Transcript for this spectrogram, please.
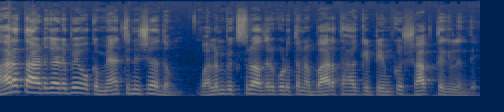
భారత ఆటగాడిపై ఒక మ్యాచ్ నిషేధం. ఒలింపిక్స్లో అదరగొడుతున్న భారత హాకీ టీంకు షాక్ తగిలింది.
